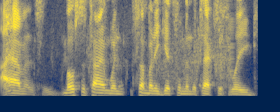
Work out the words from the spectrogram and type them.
I haven't most of the time when somebody gets him in the Texas League.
